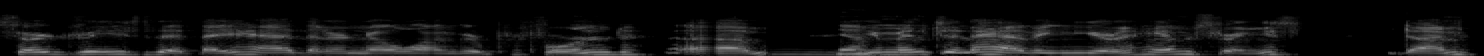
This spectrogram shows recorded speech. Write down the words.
surgeries that they had that are no longer performed. Um, yeah, You mentioned having your hamstrings done.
